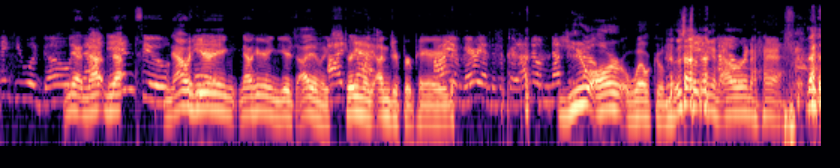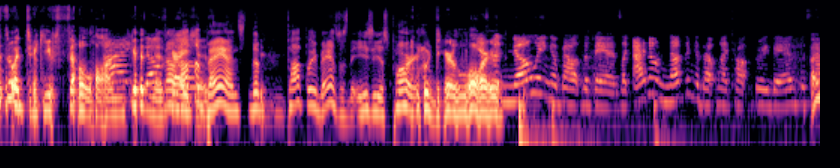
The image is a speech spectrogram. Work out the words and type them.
think you would go Yeah, that now- now- into Now it. hearing now hearing yours, I am extremely yeah. underprepared. I am very underprepared. I know nothing. You about... are welcome. This took me an hour and a half. That's what took you so long. I Goodness don't No, know. not the bands. The top three bands was the easiest part. Oh dear Yes, lord. but knowing about the bands, like I know nothing about my top three bands. I know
